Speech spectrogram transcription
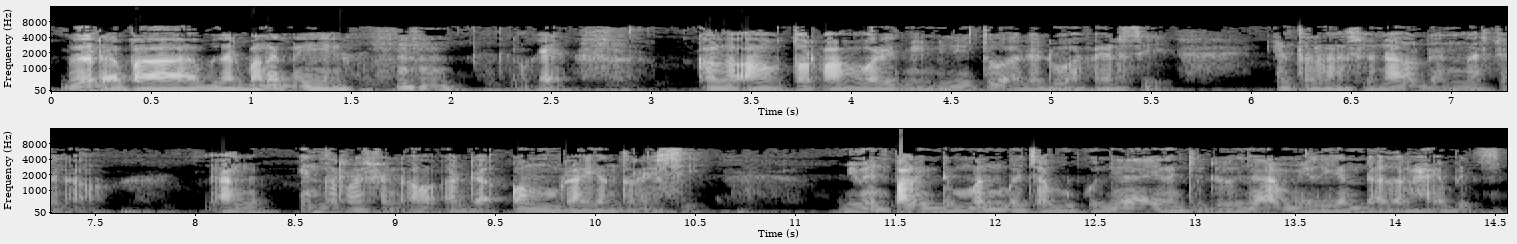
bener apa bener banget nih oke okay. Kalau autor favorit Mimin itu ada dua versi internasional dan nasional. Yang internasional ada Om Brian Tracy. Mimin paling demen baca bukunya yang judulnya Million Dollar Habits.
